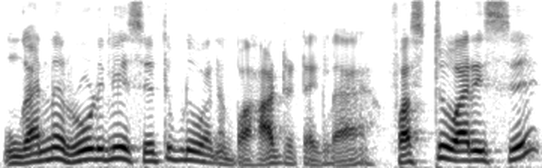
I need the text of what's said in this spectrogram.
உங்கள் அண்ணன் ரோடுலேயே செத்து போடுவானேப்பா ஹார்ட் அட்டாக்ல ஃபஸ்ட்டு வாரிசு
